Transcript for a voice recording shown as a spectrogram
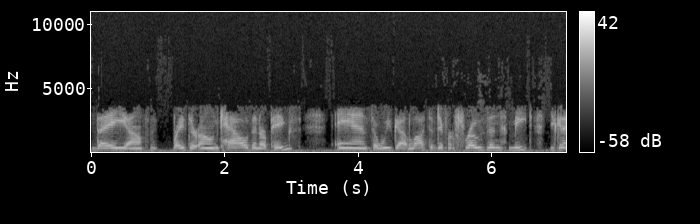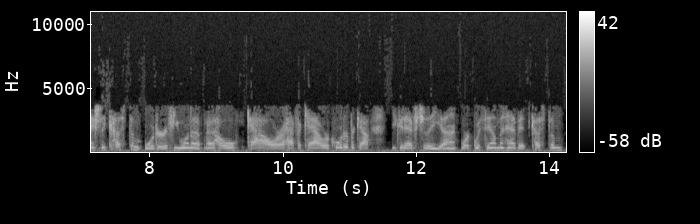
They uh, raise their own cows and our pigs. And so we've got lots of different frozen meat. You can actually custom order if you want a, a whole cow or a half a cow or a quarter of a cow. You can actually uh, work with them and have it custom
